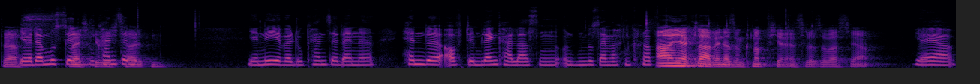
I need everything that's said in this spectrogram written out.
das Ja, aber da musst du ja- du kannst ja halten. Ja, nee, weil du kannst ja deine Hände auf dem Lenker lassen und musst einfach einen Knopf Ah ja, klar, wenn da so ein Knopfchen ist oder sowas, ja. Ja, ja.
